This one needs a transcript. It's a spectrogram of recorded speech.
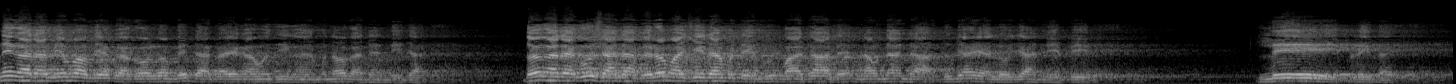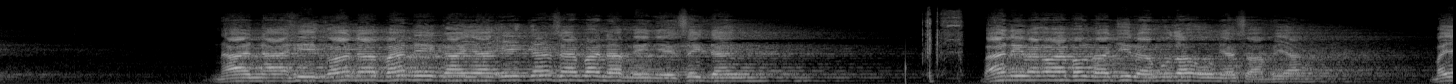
နှင်္ဂါရမြတ်မောပြကကောလုံးမေတ္တာကာယကဝစီကံမနောကတဲ့နေကြတယ်သုံးကတဲ့ကိုယ်ဆန္ဒဘယ်တော့မှရှိတာမတင်ဘူးပါထားလဲနောက်တန်းထားသူများရဲ့အလိုကြနေပေးတယ်လေးပြိဿရဲ့နာနာဟိခောနဗန္တိကာယဧကံသဗ္ဗနာမင်းကြီးစိတ်တံဗန္တိဘဂဝါဘုန်းတော်ကြည်တော်မူသောအိုမြတ်စွာဘုရား မယ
